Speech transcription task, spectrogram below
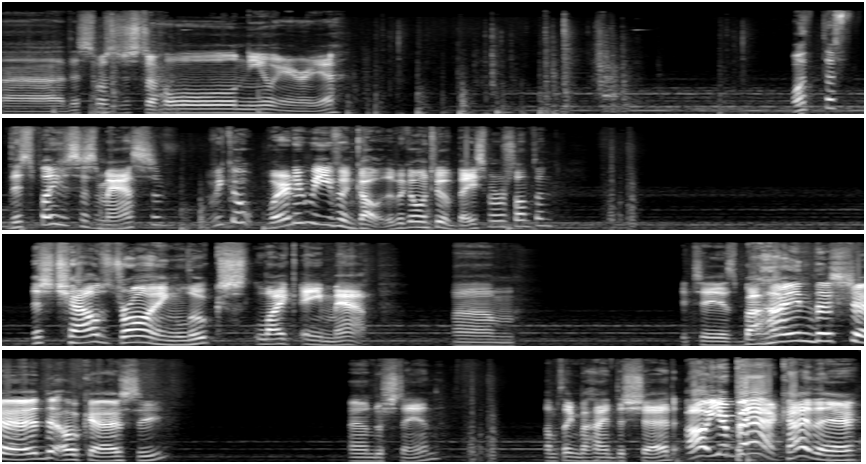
Uh, this was just a whole new area. What the? this place is massive. Did we go? Where did we even go? Did we go into a basement or something? This child's drawing looks like a map. Um, it is behind the shed. Okay, I see. I understand. Something behind the shed. Oh, you're back. Hi there.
